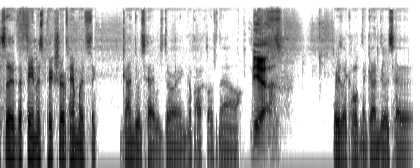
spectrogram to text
So the famous picture of him with the gun to his head was during Apocalypse Now. Yeah. Where he's like holding the gun to his head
